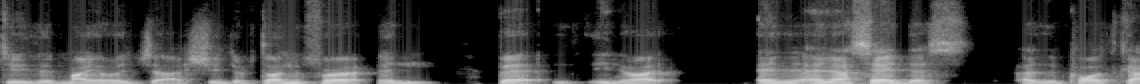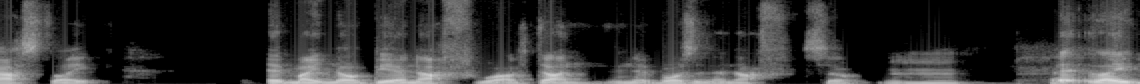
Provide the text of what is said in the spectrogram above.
do the mileage that I should have done for it. And but you know, I and and I said this at the podcast, like it might not be enough what I've done, and it wasn't enough. So, mm-hmm. like,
